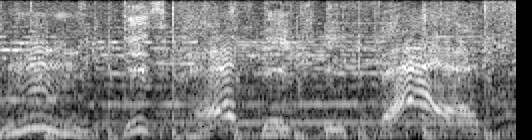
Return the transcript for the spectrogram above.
Mmm, this path makes me fast.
